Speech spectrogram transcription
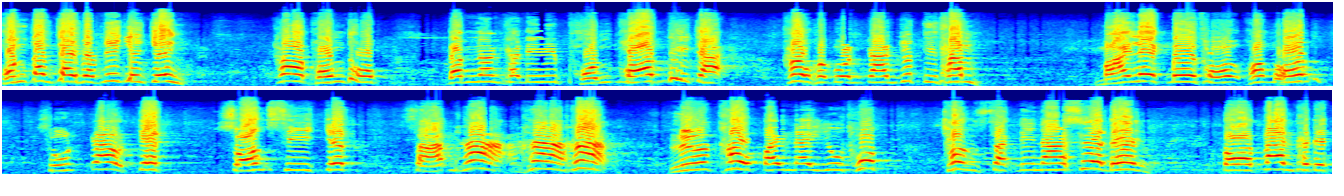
ผมตั้งใจแบบนี้จริงๆ ถ้าผมถูกดำเนินคดี ผมพร้อมที่จะเข้าขบวนการยุติธรรม หมายเลขเบอร์โทรของผม 097 247 3555 หรือเข้าไปใน YouTube ช่องศักดินาเสื้อแดง ต่อต้านเผด็จ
